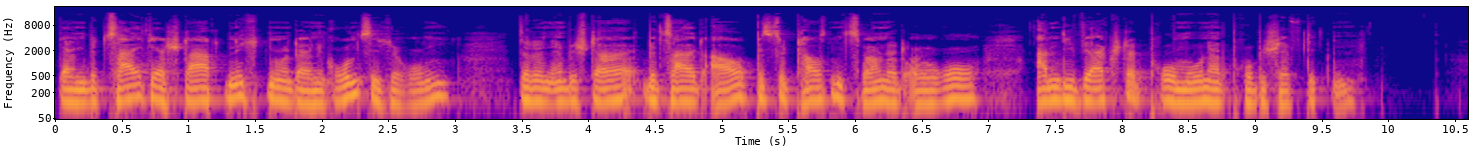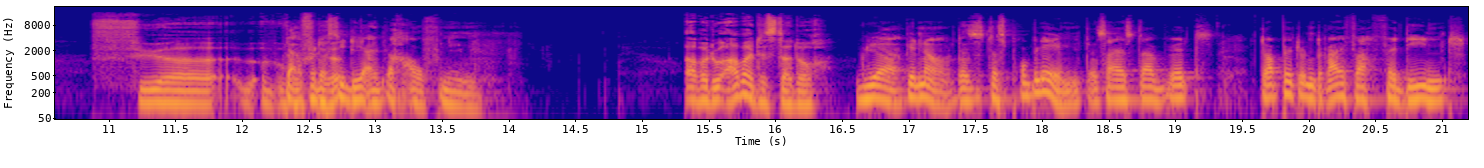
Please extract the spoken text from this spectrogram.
dann bezahlt der Staat nicht nur deine Grundsicherung, sondern er bezahlt auch bis zu 1200 Euro an die Werkstatt pro Monat pro Beschäftigten. Für wofür? Dafür, dass sie die einfach aufnehmen. Aber du arbeitest da doch. Ja, genau, das ist das Problem. Das heißt, da wird doppelt und dreifach verdient,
